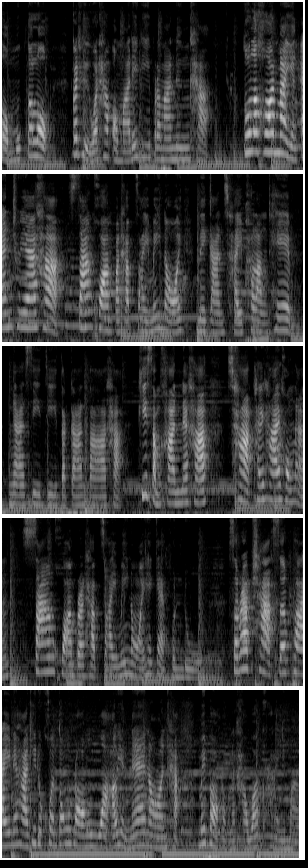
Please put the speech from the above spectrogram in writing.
สมมุกตลก ก็ถือว่าทำออกมาได้ดีประมาณนึงค่ะ ตัวละครใหม่อย่างแอนเทรียค่ะ สร้างความประทับใจไม่น้อยในการใช้พลังเทพ งาน CG ตะการตาค่ะ ที่สำคัญนะคะ ฉากท้ายๆของหนังสร้างความประทับใจไม่น้อยให้แก่คนดู สำหรับฉากเซอร์ไพรส์นะคะ ที่ทุกคนต้องร้องว้าวอย่างแน่นอนค่ะ ไม่บอกหรอกนะคะว่าใครมา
